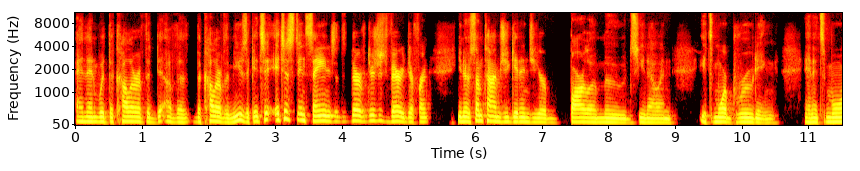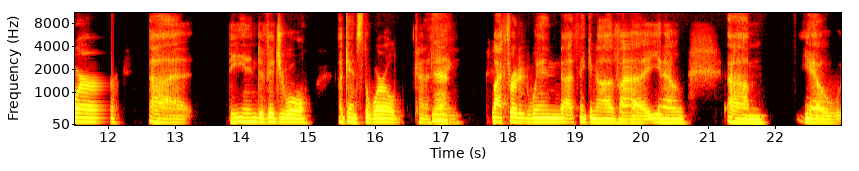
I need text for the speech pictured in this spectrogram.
and then with the color of the of the the color of the music. It's it's just insane. It's, they're they're just very different. You know sometimes you get into your barlow moods you know and it's more brooding and it's more uh the individual against the world kind of yeah. thing. Black throated wind uh, thinking of uh you know um you know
